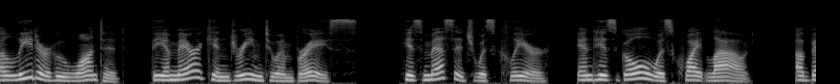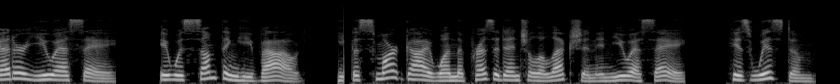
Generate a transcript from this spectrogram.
A leader who wanted the American dream to embrace. His message was clear, and his goal was quite loud. A better USA. It was something he vowed. The smart guy won the presidential election in USA. His wisdom,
